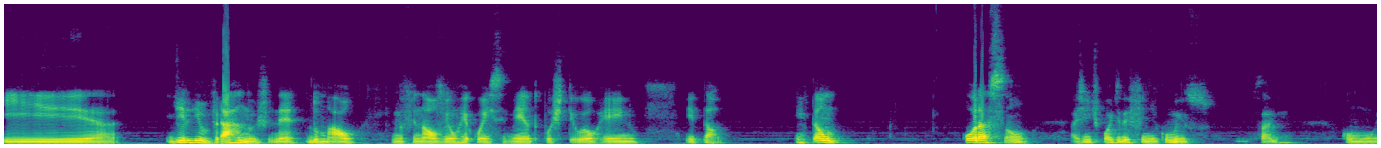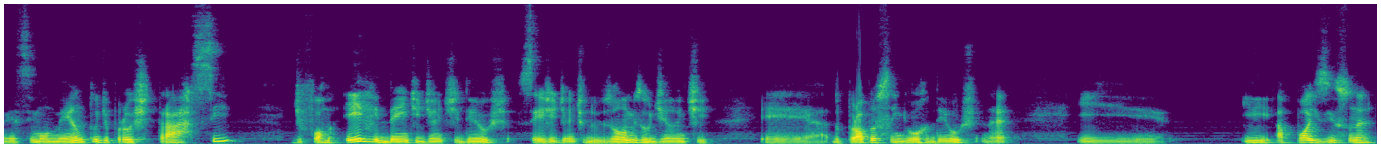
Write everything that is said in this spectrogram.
e de livrar-nos né, do mal. E no final vem um reconhecimento, pois teu é o reino e tal. Então, oração a gente pode definir como isso, sabe? Como esse momento de prostrar-se de forma evidente diante de Deus, seja diante dos homens ou diante é, do próprio Senhor Deus, né? E, e após isso, né?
